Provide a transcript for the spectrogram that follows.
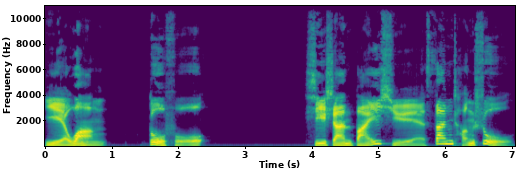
野望，杜甫。西山白雪三成树，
